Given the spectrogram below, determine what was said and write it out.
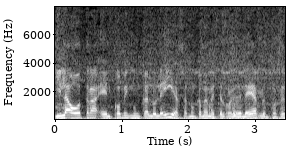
Y la otra, el cómic nunca lo leía, o sea, nunca me mete el rollo de leerlo. Entonces,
